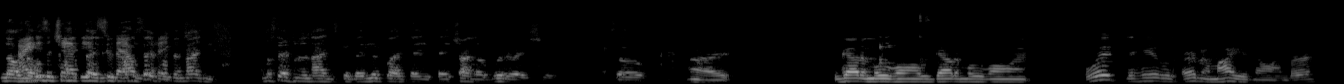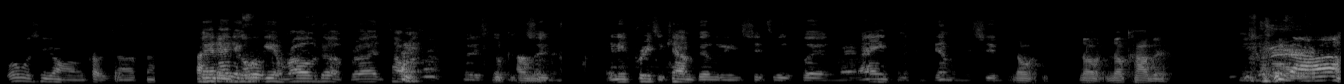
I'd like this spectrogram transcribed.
no, no. 90s are I'm champions, gonna say- I'm 2000s gonna are say from the nineties. I'm gonna say from the nineties because they look like they they trying to obliterate shit. So All right. We gotta move on. We gotta move on. What the hell was Urban Meyer doing, bro? What was he on, Coach Johnson? Man, that mean, nigga was getting rolled up, bro. and Talking with his stupid comment. shit. And he preach accountability and shit to his players, man. I ain't finna condemn him and shit. but- No, no, no comment. nah.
